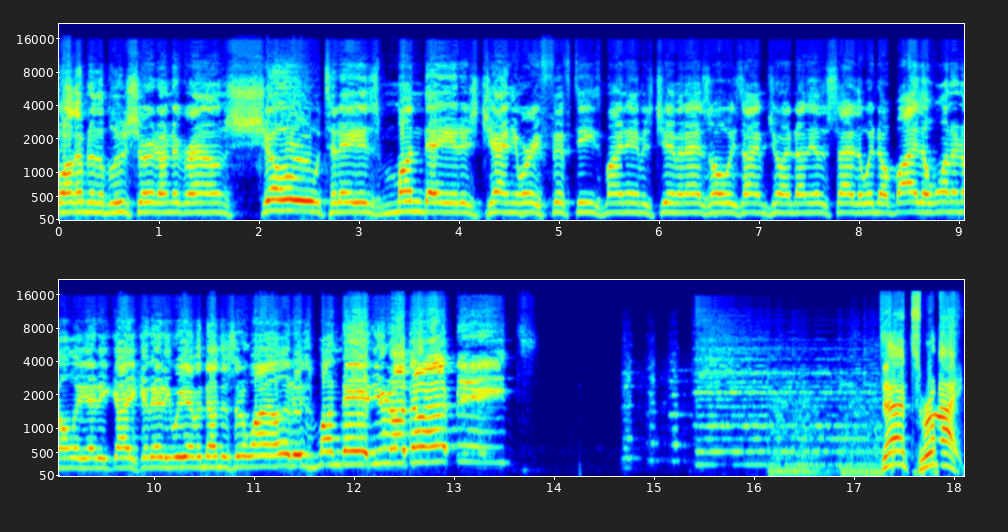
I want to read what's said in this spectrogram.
welcome to the Blueshirt Underground Show. Today is Monday. It is January 15th. My name is Jim, and as always, I am joined on the other side of the window by the one and only Eddie Geik. And Eddie, we haven't done this in a while. It is Monday, and you know what that means. That's right.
